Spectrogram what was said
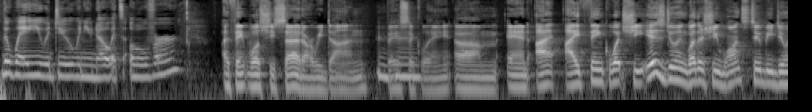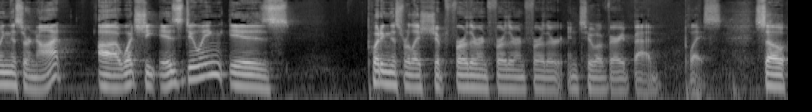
the way you would do when you know it's over? I think well she said are we done Mm-hmm. basically um, and I I think what she is doing whether she wants to be doing this or not uh, what she is doing is putting this relationship further and further and further into a very bad place so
